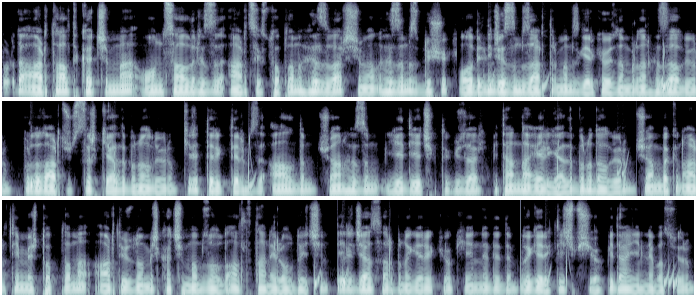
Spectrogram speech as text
Burada artı 6 kaçınma, 10 saldırı hızı, artı 8 toplama hız var. Şimdi hızımız düşük. Olabildiğince hızımızı arttırmamız gerekiyor. O yüzden buradan hızı alıyorum. Burada da artı 3 zırh geldi. Bunu alıyorum. Kilit deliklerimizi aldım. Şu an hızım 7'ye çıktı. Güzel. Bir tane daha el geldi. Bunu da alıyorum. Şu an bakın artı 25 toplama, artı 115 kaçınmamız oldu. 6 tane el olduğu için. Delici hasar buna gerek yok. Yenile dedim. Burada gerekli hiçbir şey yok. Bir daha yenile basıyorum.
